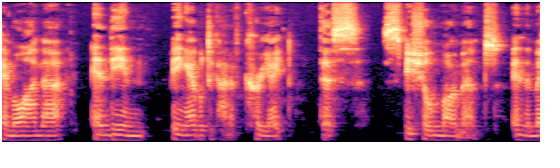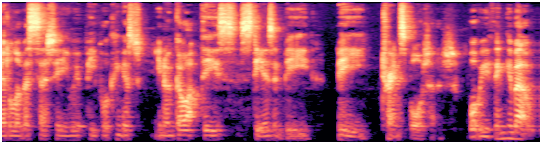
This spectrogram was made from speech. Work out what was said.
Te Moana, and then being able to kind of create this special moment in the middle of a city where people can just, you know, go up these stairs and be be transported. What were you thinking about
